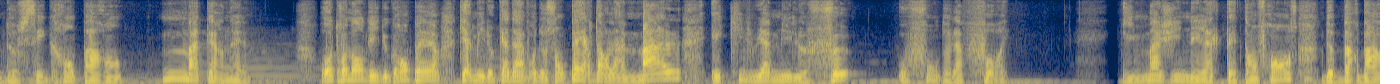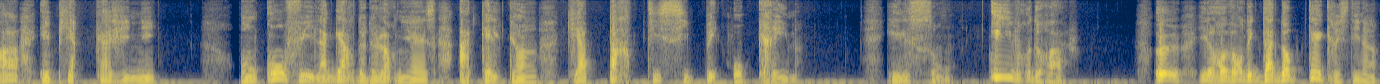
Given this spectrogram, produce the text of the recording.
de ses grands-parents maternelle. Autrement dit, du grand-père qui a mis le cadavre de son père dans la malle et qui lui a mis le feu au fond de la forêt. Imaginez la tête en France de Barbara et Pierre Cagini. On confie la garde de leur nièce à quelqu'un qui a participé au crime. Ils sont ivres de rage. Eux, ils revendiquent d'adopter Christina.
